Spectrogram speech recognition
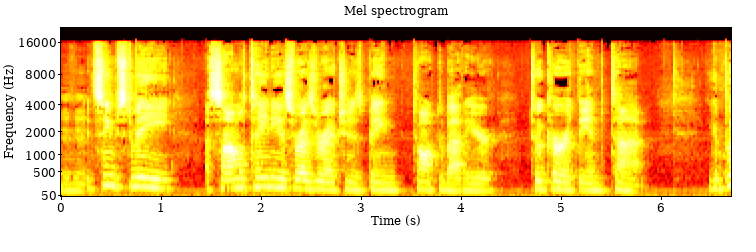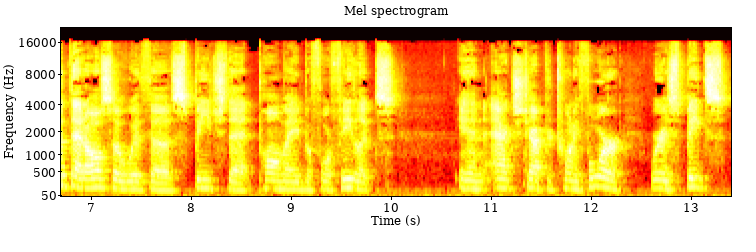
Mhm. It seems to me a simultaneous resurrection is being talked about here to occur at the end of time. You can put that also with a speech that Paul made before Felix in Acts chapter 24, where he speaks,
